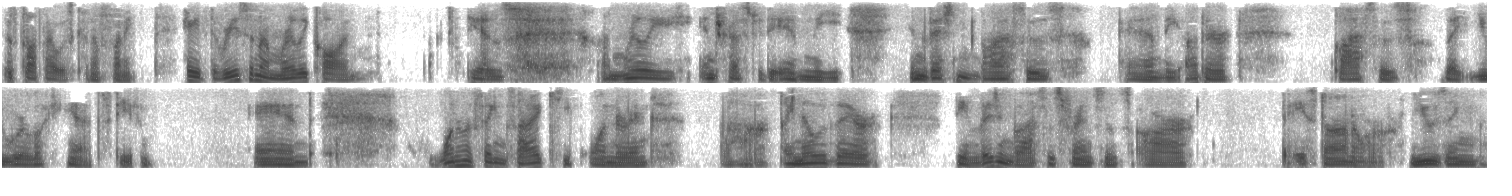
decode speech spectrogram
just thought that was kind of funny. Hey, the reason I'm really calling is I'm really interested in the Envision glasses and the other glasses that you were looking at, Stephen. And one of the things I keep wondering, uh, I know they're the Envision glasses, for instance, are based on or using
